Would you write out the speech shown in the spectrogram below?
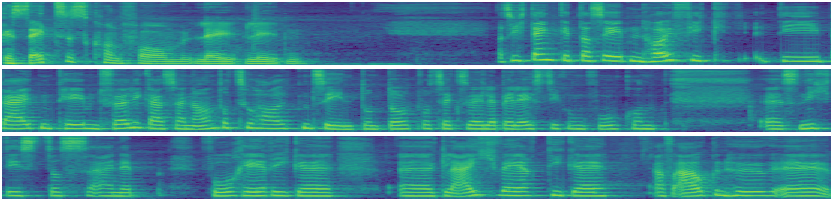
gesetzeskonform le leben? Also ich denke, dass eben häufig die beiden Themen völlig auseinanderzuhalten sind und dort, wo sexuelle Belästigung vorkommt, es nicht ist, dass eine vorherige äh, gleichwertige auf Augenhöhe äh,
